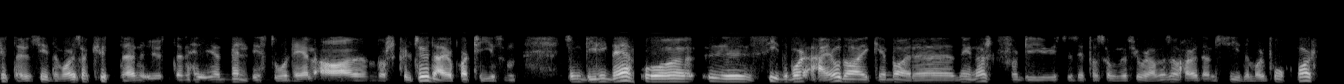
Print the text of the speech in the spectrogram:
Kutter ut sidemålet, så kutter en ut en, en, veldig stor del av norsk kultur. Det er jo partiet som, som vil det. Og uh, sidemål er jo da ikke bare nynorsk, fordi hvis du ser på Sogn og Fjordane, så har jo de sidemål bokmål.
